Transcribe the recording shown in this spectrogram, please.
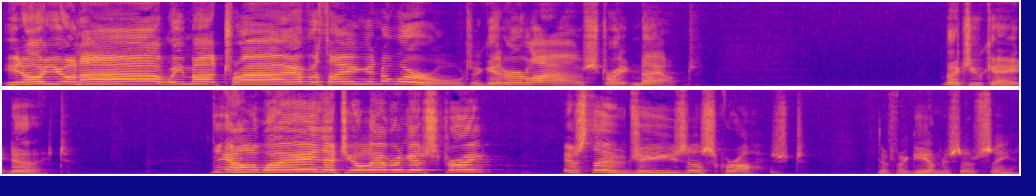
You know, you and I, we might try everything in the world to get our lives straightened out. But you can't do it. The only way that you'll ever get straight is through Jesus Christ, the forgiveness of sin.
